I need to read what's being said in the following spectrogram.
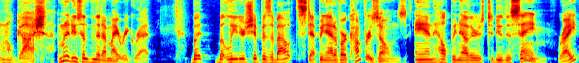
oh gosh, I'm gonna do something that I might regret. But but leadership is about stepping out of our comfort zones and helping others to do the same, right?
